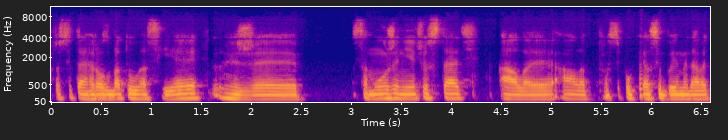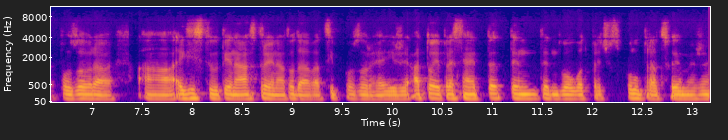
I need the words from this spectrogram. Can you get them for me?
proste tá hrozba tu asi je, že sa môže niečo stať ale, ale proste pokiaľ si budeme dávať pozor a, a existujú tie nástroje na to dávať si pozor, hej, že, a to je presne aj t- ten, ten dôvod, prečo spolupracujeme, že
